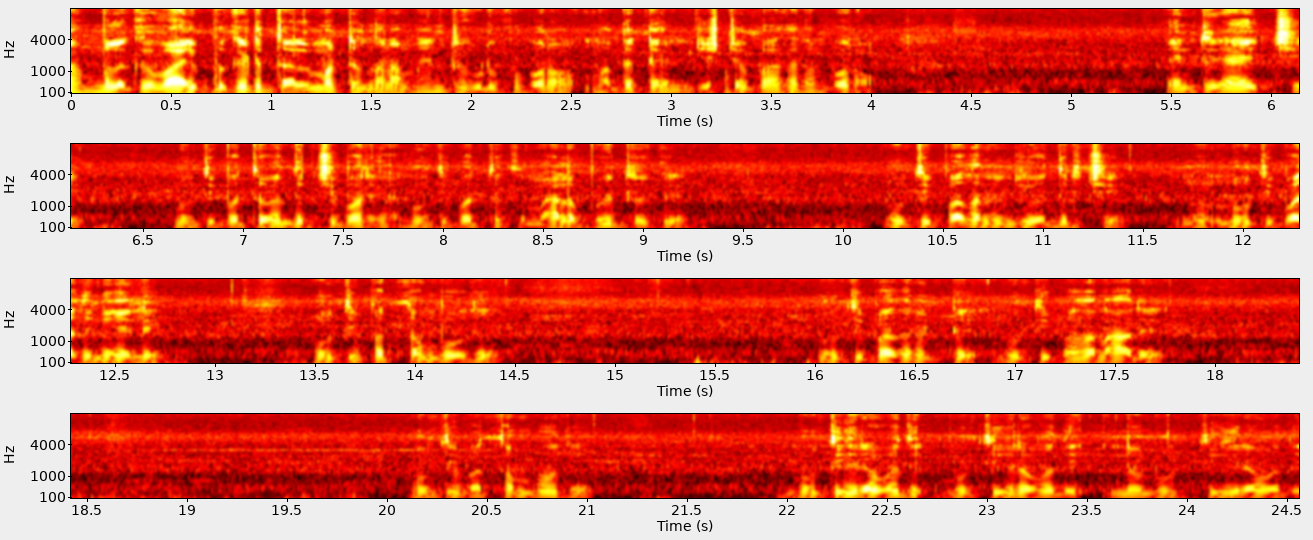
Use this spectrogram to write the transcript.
நம்மளுக்கு வாய்ப்பு கிடைத்தால் மட்டும்தான் நம்ம என்ட்ரி கொடுக்க போகிறோம் மற்ற டைம் ஜஸ்ட்டு பார்க்க தான் போகிறோம் என்ட்ரி ஆயிடுச்சு. நூற்றி பத்து வந்துருச்சு பாருங்கள் நூற்றி பத்துக்கு மேலே போயிட்டுருக்கு. நூற்றி பதினஞ்சு வந்துருச்சு. நூ நூற்றி பதினேழு நூற்றி பத்தொம்போது நூற்றி பதினெட்டு நூற்றி பதினாறு நூற்றி பத்தொம்போது நூற்றி இருபது நூற்றி இருபது இந்த நூற்றி இருபது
